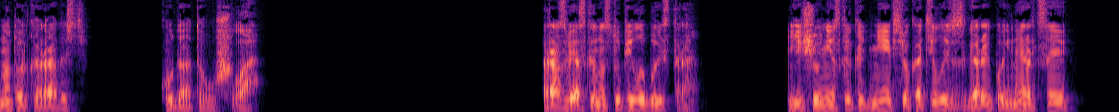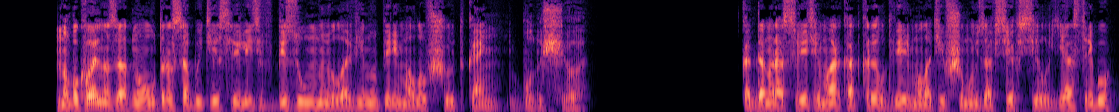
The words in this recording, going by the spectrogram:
Но только радость куда-то ушла. Развязка наступила быстро. Еще несколько дней все катилось с горы по инерции, но буквально за одно утро события слились в безумную лавину, перемоловшую ткань будущего. Когда на рассвете Марк открыл дверь молотившему изо всех сил ястребу,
